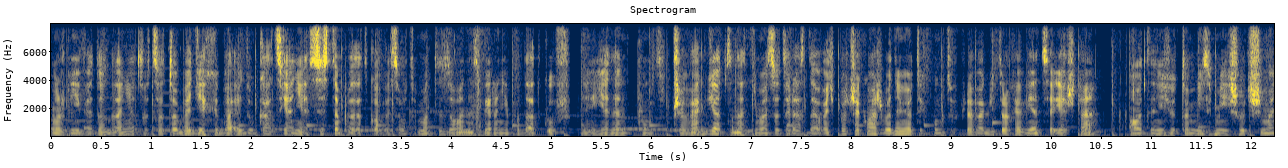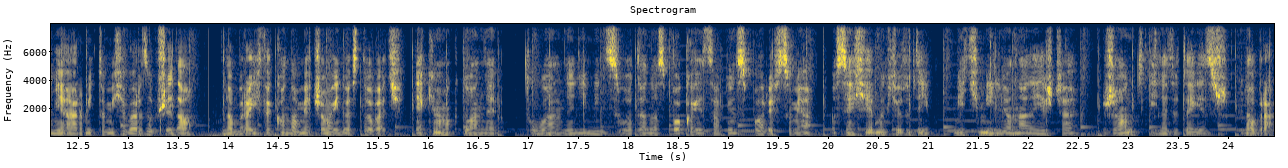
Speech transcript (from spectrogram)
Możliwe dodania, to co to będzie? Chyba edukacja, nie, system podatkowy, zautomatyzowane zbieranie podatków. Jeden punkt przewagi, a to nad nie ma co teraz dawać. Poczekam, aż będę miał tych punktów przewagi trochę więcej jeszcze. O, ten ziół to mi zmniejszy utrzymanie armii, to mi się bardzo przyda. Dobra, i w ekonomię trzeba inwestować. Jaki mam aktualny, aktualny limit złota? No spoko, jest całkiem spory w sumie. No w sensie ja bym chciał tutaj mieć milion, ale jeszcze rząd, ile tutaj jest? Dobra,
